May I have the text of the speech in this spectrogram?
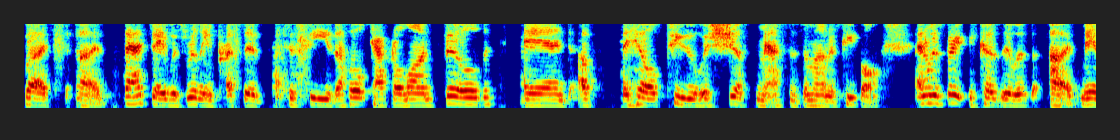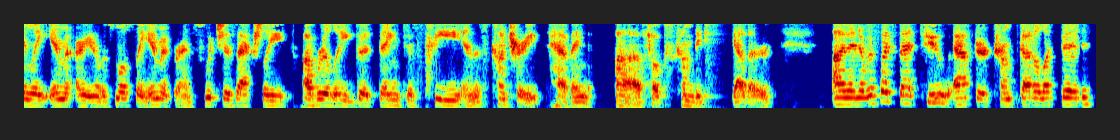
But uh, that day was really impressive to see the whole Capitol lawn filled and up the hill too was just massive amount of people. And it was great because it was uh, mainly Im- or, you know it was mostly immigrants which is actually a really good thing to see in this country having uh, folks come together. And then it was like that too after trump got elected.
